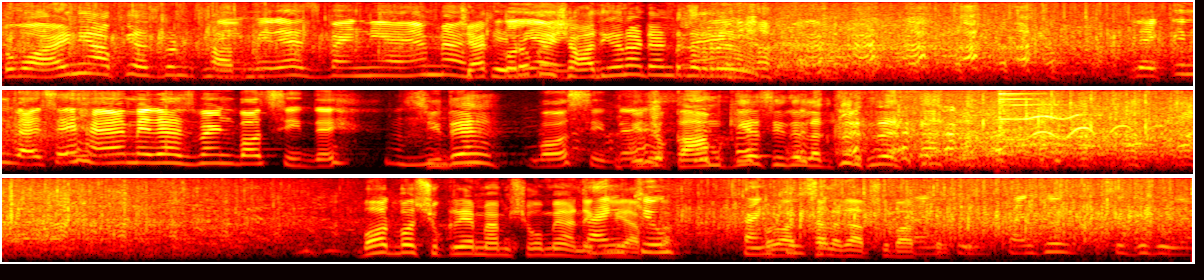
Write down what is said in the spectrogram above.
तो वो आए नहीं आपके हस्बैंड के साथ मेरे हस्बैंड नहीं आए मैं चेक करो हूँ। शादियाँ ना अटेंड कर रहे हो। लेकिन वैसे हैं मेरे हस्बैंड बहुत सीधे। सीधे? बहुत सीधे ये जो काम किया सीधे लगते हैं। बहुत बहुत शुक्रिया मैम शो में आने के लिए थैंक यू आपका। थैंक यू अच्छा लगा आपसे बात करके। थैंक यू सिद्धू भैया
